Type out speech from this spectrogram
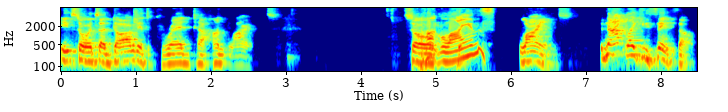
it- so it's a dog that's bred to hunt lions. So Hunt lions. lions, not like you think though.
